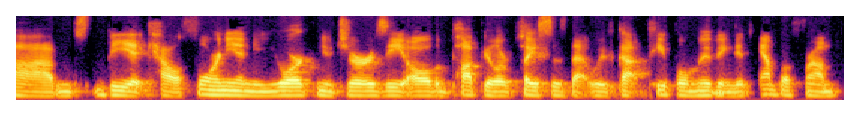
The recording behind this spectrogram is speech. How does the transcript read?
um, be it California, New York, New Jersey, all the popular places that we've got people moving to Tampa from,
